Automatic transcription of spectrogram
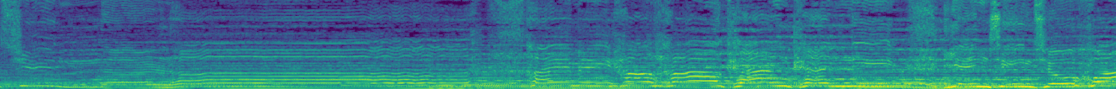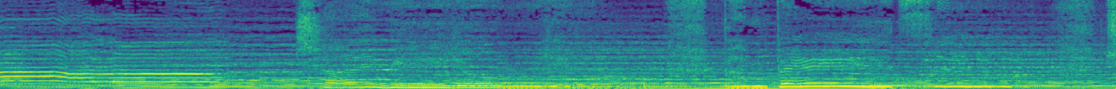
去哪儿了？还没好好看看你眼睛就花柴米油盐半辈子，转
